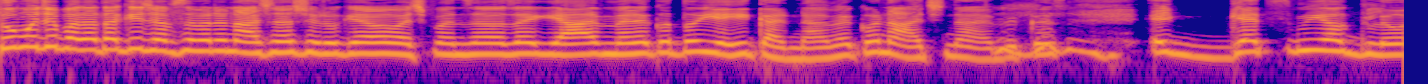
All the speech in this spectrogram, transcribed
तो मुझे पता था कि जब से मैंने नाचना शुरू किया बचपन से like, यार मेरे को तो यही करना है मेरे को नाचना है because it gets me a glow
